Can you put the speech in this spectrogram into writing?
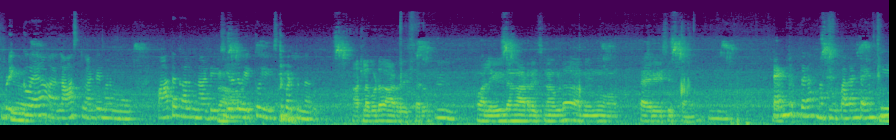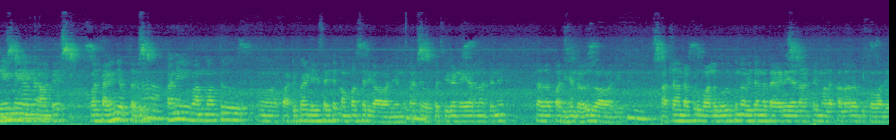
ఇప్పుడు ఎక్కువ లాస్ట్ అంటే మనము పాతకాలం నాటి చీరలు ఎక్కువ ఇష్టపడుతున్నారు. అట్లా కూడా ఆర్డర్ ఇస్తారు వాళ్ళు ఏ విధంగా ఆర్డర్ ఇచ్చినా కూడా మేము తయారు చేసి ఇస్తాము. టైం చెప్తారా? మాకు పలానా టైంకి మేమే అంటే వాళ్ళు టైం చెప్తారు. కానీ one month forty five days అయితే కంపల్సరీ కావాలి. ఎందుకంటే ఒక చీర నేయాలంటేనే దాదాపు పదిహేను రోజులు కావాలి. అట్లాంటప్పుడు వాళ్ళు కోరుకున్న విధంగా తయారు చేయాలంటే మళ్ళీ కలర్ అద్దుకోవాలి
